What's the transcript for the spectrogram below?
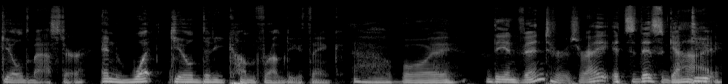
guild master, and what guild did he come from? Do you think? oh boy the inventors right it's this guy Do you,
